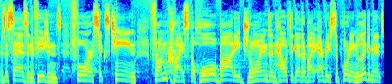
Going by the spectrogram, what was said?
As it says in Ephesians 4:16, from Christ the whole body joined and held together by every supporting ligament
